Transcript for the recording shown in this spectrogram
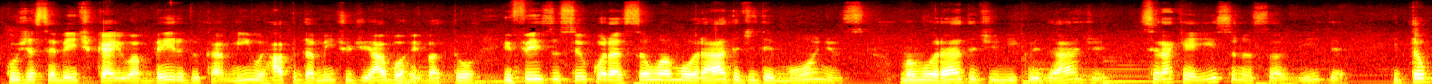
cuja semente caiu à beira do caminho e rapidamente o diabo arrebatou e fez do seu coração uma morada de demônios, uma morada de iniquidade? Será que é isso na sua vida? Então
